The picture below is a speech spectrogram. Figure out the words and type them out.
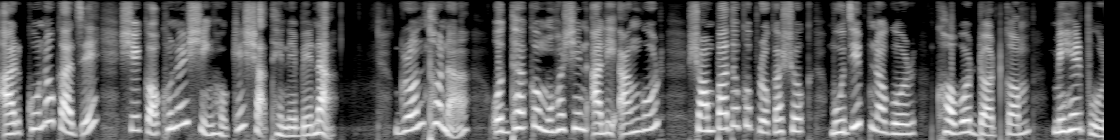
আর কোনো কাজে সে কখনোই সিংহকে সাথে নেবে না। গ্রন্থনা অধ্যক্ষ মহসিন আলী আঙ্গুর, সম্পাদক ও প্রকাশক মুজিবনগর, খবর ডট কম, মেহেরপুর।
